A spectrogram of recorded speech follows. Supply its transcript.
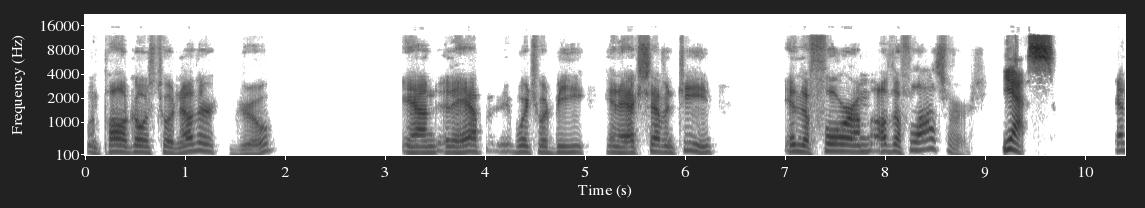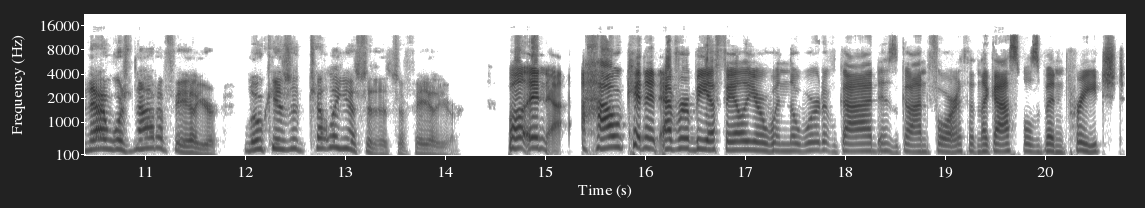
when Paul goes to another group and it happened, which would be in Acts 17, in the forum of the philosophers. Yes. And that was not a failure. Luke isn't telling us that it's a failure. Well, and uh, how can it ever be a failure when the word of God has gone forth and the gospel's been preached?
